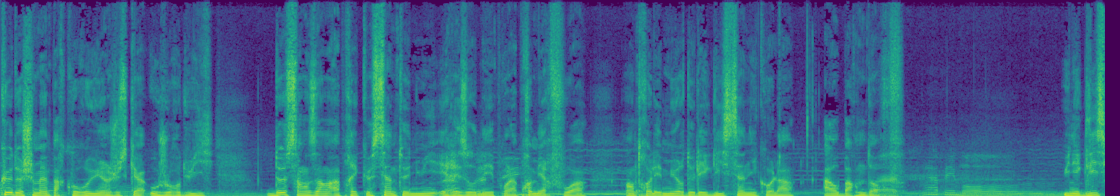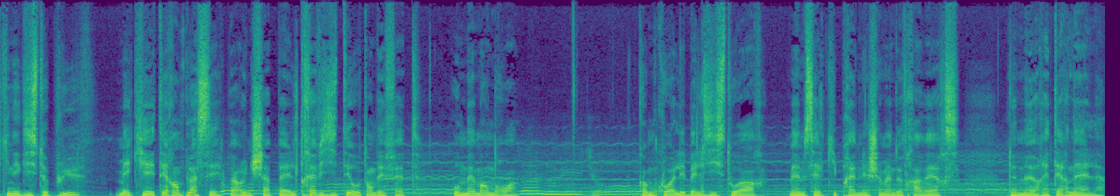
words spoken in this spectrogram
Que de chemin parcouru hein, jusqu'à aujourd'hui, 200 ans après que Sainte Nuit ait résonné pour la première fois entre les murs de l'église Saint-Nicolas à Oberndorf. Une église qui n'existe plus, mais qui a été remplacée par une chapelle très visitée au temps des fêtes, au même endroit. Comme quoi les belles histoires, même celles qui prennent les chemins de traverse, demeurent éternelles.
